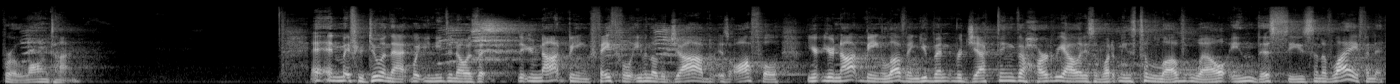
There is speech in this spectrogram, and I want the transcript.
for a long time. And if you're doing that, what you need to know is that, that you're not being faithful, even though the job is awful. You're, you're not being loving. You've been rejecting the hard realities of what it means to love well in this season of life. And, and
